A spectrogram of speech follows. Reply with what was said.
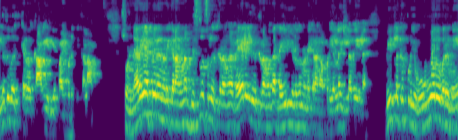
எழுது வைக்கிறதுக்காக இதை பயன்படுத்திக்கலாம். ஸோ நிறைய பேர் நினைக்கிறாங்கன்னா பிஸ்னஸ்ல இருக்கிறவங்க வேலையில் இருக்கிறவங்க தான் டைரி எழுதணும்னு நினைக்கிறாங்க. அப்படி எல்லாம் இல்லவே இல்லை. வீட்டில் இருக்கக்கூடிய ஒவ்வொருவருமே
